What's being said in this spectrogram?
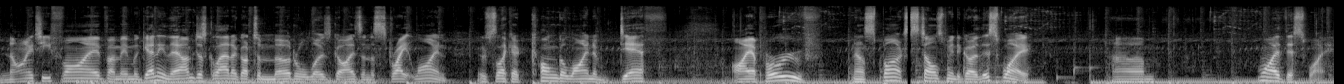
95. I mean, we're getting there. I'm just glad I got to murder all those guys in a straight line. It was like a conga line of death. I approve. Now, Sparx tells me to go this way. Um, why this way?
